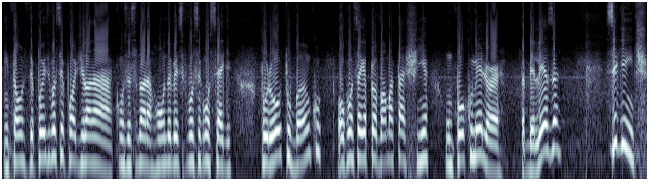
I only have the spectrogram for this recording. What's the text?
então depois você pode ir lá na concessionária Honda ver se você consegue por outro banco ou consegue aprovar uma taxinha um pouco melhor, tá beleza? Seguinte,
